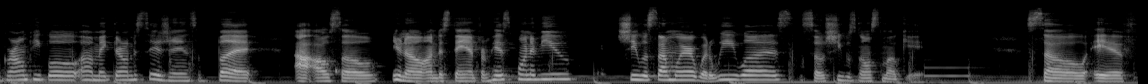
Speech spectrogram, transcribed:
grown people uh, make their own decisions. But I also, you know, understand from his point of view, she was somewhere where the weed was, so she was to smoke it. So if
